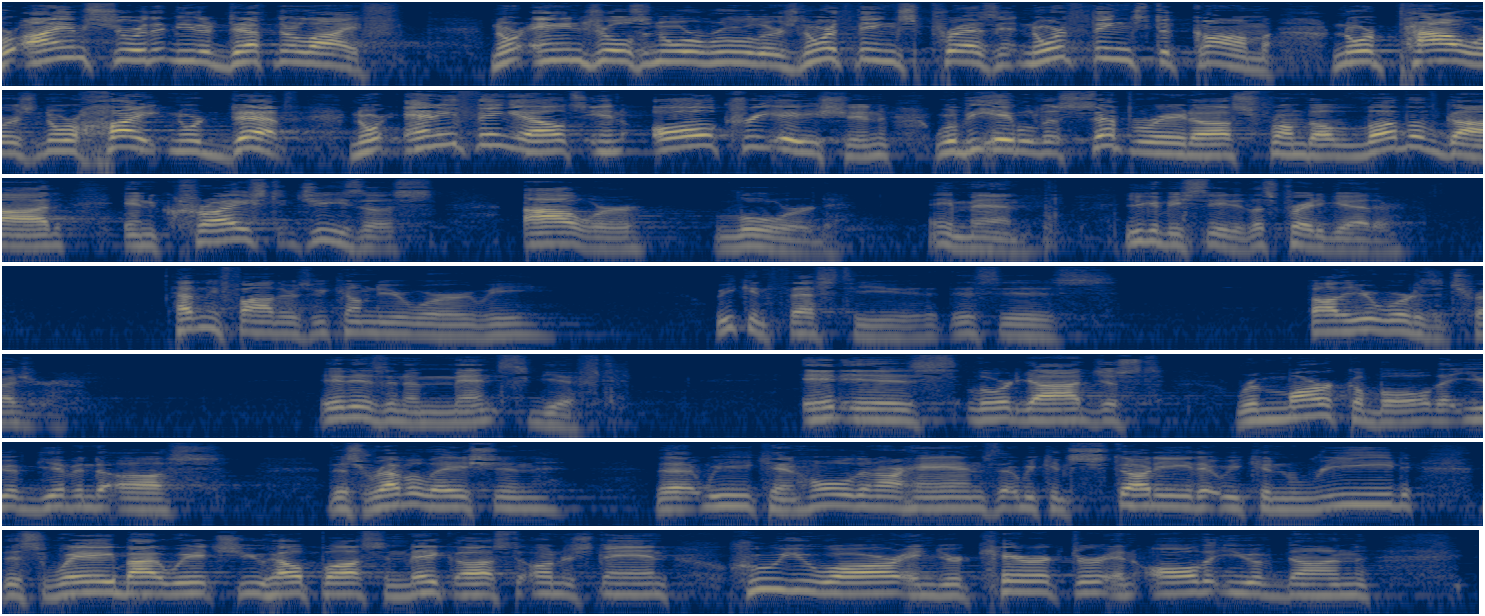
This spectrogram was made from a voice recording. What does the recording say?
For I am sure that neither death nor life, nor angels nor rulers, nor things present, nor things to come, nor powers, nor height, nor depth, nor anything else in all creation will be able to separate us from the love of God in Christ Jesus, our Lord. Amen. You can be seated. Let's pray together. Heavenly Father, as we come to your word, we, we confess to you that this is Father, your word is a treasure. It is an immense gift. It is, Lord God, just remarkable that you have given to us this revelation that we can hold in our hands, that we can study, that we can read, this way by which you help us and make us to understand who you are and your character and all that you have done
